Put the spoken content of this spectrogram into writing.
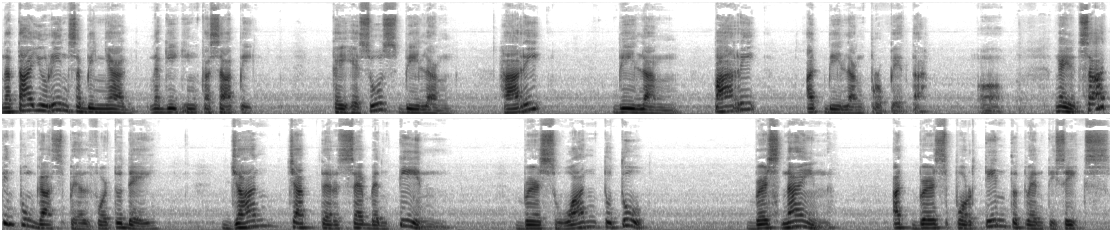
na tayo rin sa binyag nagiging kasapi kay Jesus bilang hari, bilang pari, at bilang propeta. Oh. Ngayon, sa atin pong gospel for today, John chapter 17, verse 1 to 2, verse 9, at verse 14 to 26.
